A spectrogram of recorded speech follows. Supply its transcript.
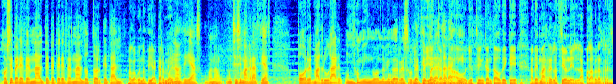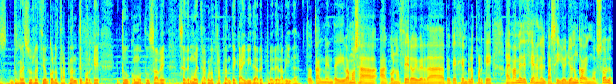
José Pérez Bernal, Pepe Pérez Bernal, doctor, ¿qué tal? Hola, buenos días, Carmen. Buenos días. Bueno, muchísimas gracias por madrugar un domingo, un domingo de oh, resurrección para estar aquí. Yo estoy encantado de que además relacione la palabra resurrección con los trasplantes, porque tú, como tú sabes, se demuestra con los trasplantes que hay vida después de la vida. Totalmente. Y vamos a, conocer hoy, ¿verdad, Pepe? Ejemplos, porque además me decías en el pasillo, yo nunca vengo solo.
